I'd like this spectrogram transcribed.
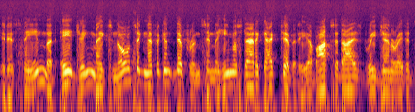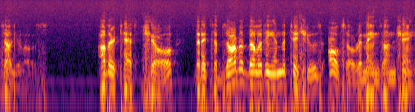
It is seen that aging makes no significant difference in the hemostatic activity of oxidized regenerated cellulose. Other tests show that its absorbability in the tissues also remains unchanged.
